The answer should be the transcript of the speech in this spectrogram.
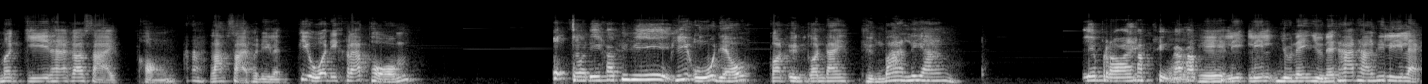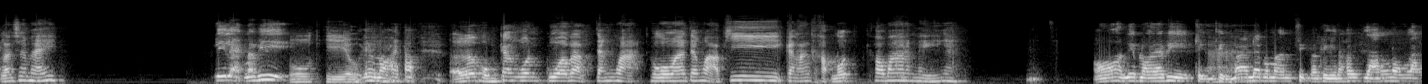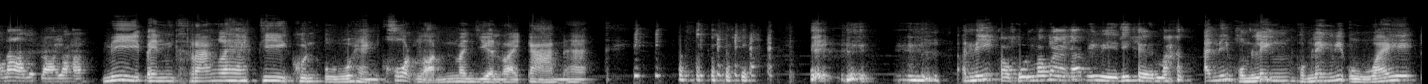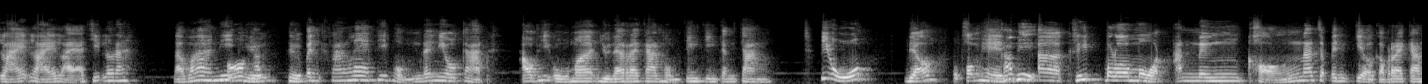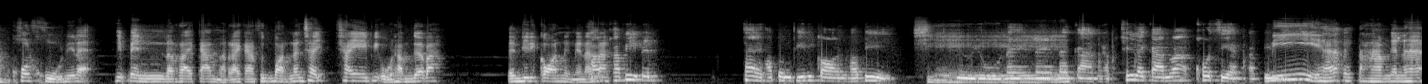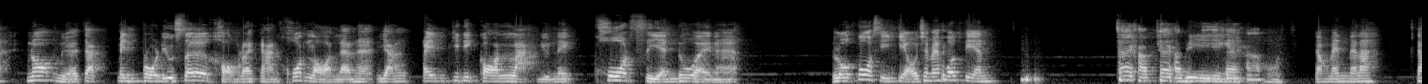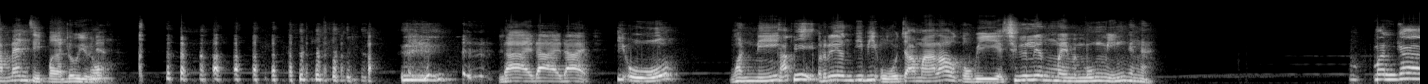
เมื่อกี้นะฮะก็สายของอะรับสายพอดีเลย พี่อู๋สวัสดีครับ ผม สวัสดีครับพี่วีพี่อู๋เดี๋ยว ก่อนอื่นก่อนใดถึงบ้านหรือยังเรียบร้อยครับถึงแล้วครับโอเครีรีอยู่ในอยู่ในท่าทางที่รีแลกซ์แล้วใช่ไหมรีแลกซ์แล้วพี่โอเคโอเคเรียบร้อยครับ เออ ผมกังวลกลัวแบบจังหวะ โทรมาจังหวะพี่กำลังขับรถเข้าบ้านอะไรอย่างเงี้ย อ๋อเรียบร้อยแล้วพี่ถึงอ่าถึงบ้านได้ประมาณสิบนาทีแล้วครับล้างนงล้างหน้าเรียบร้อยแล้วครับ นี่เป็นครั้งแรกที่คุณอูแห่งโคตรหลอนมาเยือนรายการนะฮะ อันนี้ขอบคุณมากมากๆครับพี่วีที่เชิญมา อันนี้ผมเล็งผมเล็งพี่อูไว้หลายหลายหลายอาทิตย์แล้วนะ แต่ว่านี่อ๋อถืครัอบถือเป็นครั้งแรกที่ผมได้มีโอกาส เอาพี่อูมาอยู่ในรายการผมจริง ๆ จังๆ พี่อู เดี๋ยวผมเห็นครับพี่ เอ่อคลิปโปรโมทอันหนึงของน่าจะเป็นเกี่ยวกับรายการของโคตรคูลนี่แหละ ที่เป็นรายการเหมือนรายการฟุตบอลนั่นใช่ใช่พี่อูทำด้วยปะเป็นพิธีกรหนึ่งในนั้นปะทำครับพี่เป็น ใช่ครับเป็นพิธีกรครับพี่เชอยู่อยู่ในในรายการครับ ชื่อรายการว่าโคตรเซียนครับพี่นี่ฮะ ไปตามกันนะฮะ นอกเหนือจากเป็นโปรดิวเซอร์ของรายการโคตรหลอนแล้วนะฮะ ยังเป็นพิธีกรหลักอยู่ในโคตรเซียนด้วยนะฮะ โลโก้สีเขียวใช่ไหมโคตรเซียน ใช่ครับใช่ครับพี่วีใช่ครับ โอ้โหจำแม่นไหมล่ะจำแม่นสิเปิดดูอยู่เนี่ย ได้ได้ได้พี่อู วันนี้ครับพี่ เรื่องที่พี่อูจะมาเล่ากับวีอะชื่อเรื่องไม่มันมุ้งมิ้งยังไงมันก็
